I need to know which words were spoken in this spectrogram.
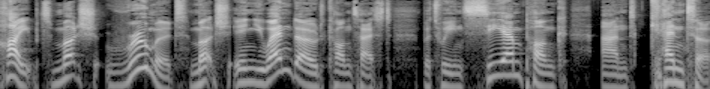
hyped, much rumored, much innuendoed contest between CM Punk and Kenta.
